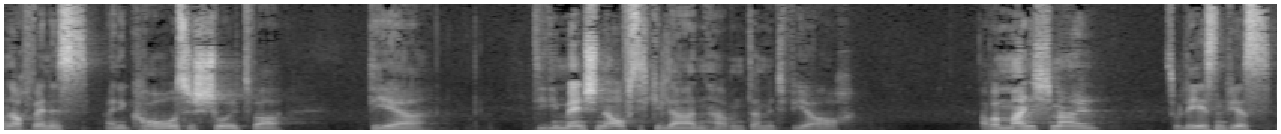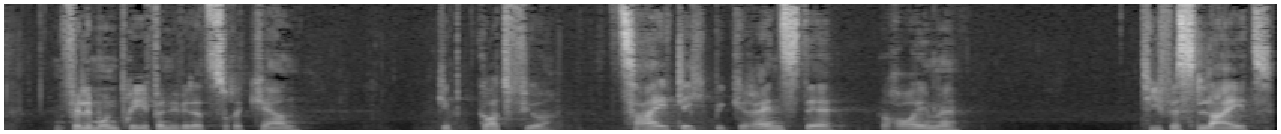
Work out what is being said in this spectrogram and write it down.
und auch wenn es eine große Schuld war, die, er, die die Menschen auf sich geladen haben, damit wir auch. Aber manchmal, so lesen wir es im Philemonbrief, wenn wir wieder zurückkehren, gibt Gott für zeitlich begrenzte Räume tiefes Leid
